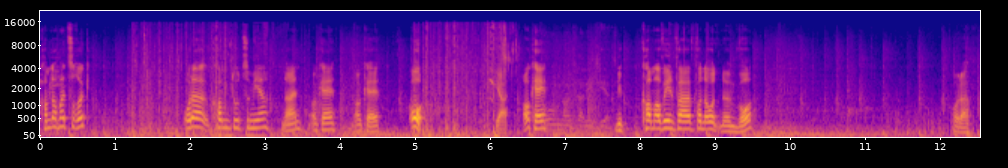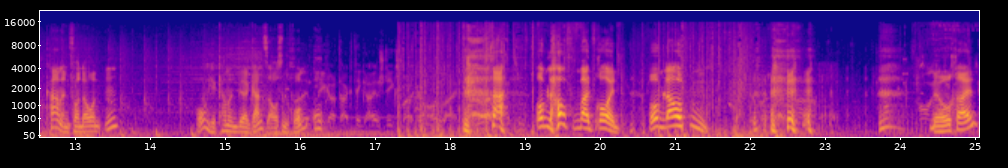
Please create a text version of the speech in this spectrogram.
komm doch mal zurück. Oder komm du zu mir? Nein? Okay, okay. Oh! Ja, okay. Wir kommen auf jeden Fall von da unten irgendwo. Oder kamen von da unten. Oh, hier kann man wieder ganz außen rum. Oh. Umlaufen, mein Freund. Umlaufen. ne, hochheilen.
